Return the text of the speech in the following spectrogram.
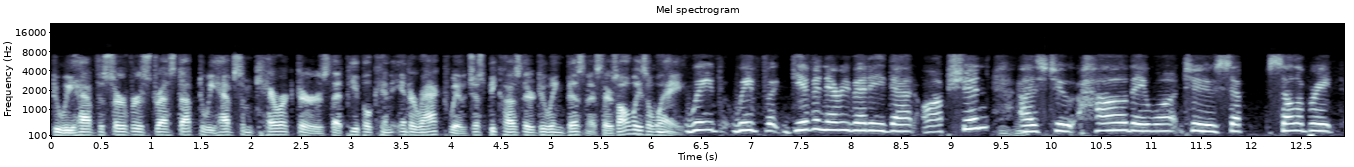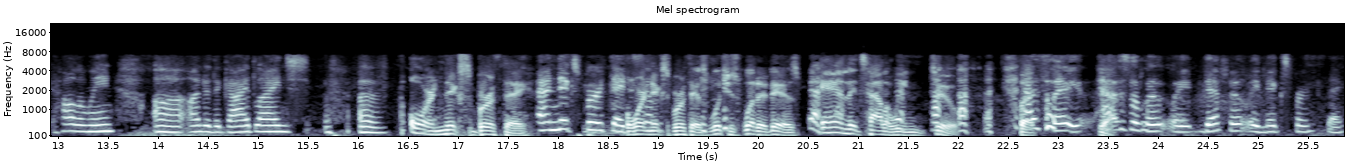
do we have the servers dressed up? Do we have some characters that people can interact with just because they're doing business? There's always a way. We've we've given everybody that option mm-hmm. as to how they want to sep- celebrate Halloween uh, under the guidelines of or Nick's birthday and Nick's birthday or Nick's birthday, which is what it is, and it's Halloween too. But, absolutely, yeah. absolutely, definitely Nick's birthday.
